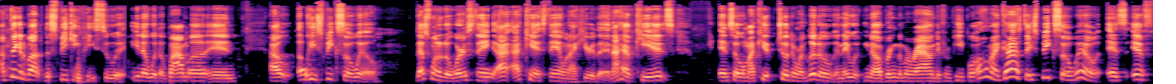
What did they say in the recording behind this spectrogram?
I'm thinking about the speaking piece to it, you know, with Obama and how, oh, he speaks so well. That's one of the worst things. I, I can't stand when I hear that. And I have kids. And so when my kid, children were little and they would, you know, bring them around different people, oh my gosh, they speak so well, as if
